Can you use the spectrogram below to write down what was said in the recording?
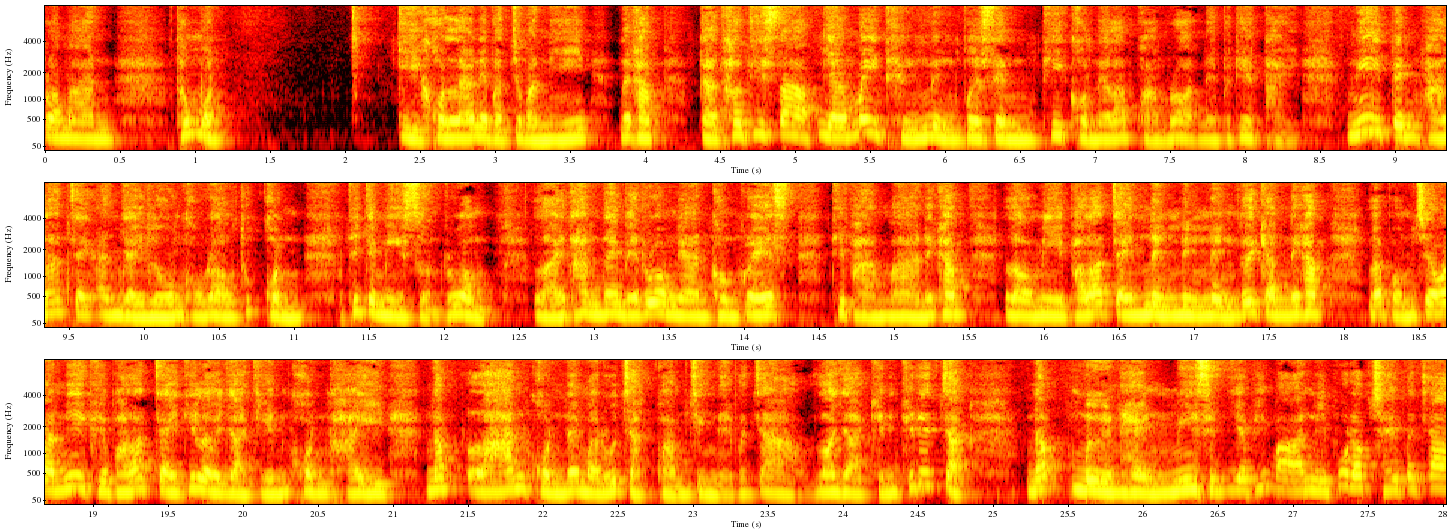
ประมาณทั้งหมด กี่คนแล้วในปัจจุบันนี้นะครับ แต่เท่าที่ทราบยังไม่ถึง 1%ที่คนได้รับความรอดในประเทศไทย นี่เป็นภาระใจอันใหญ่หลวงของเราทุกคนที่จะมีส่วนร่วม หลายท่านได้ไปร่วมงานคอนเกรสที่ผ่านมานะครับ เรามีภาระใจ 111 ด้วยกันนะครับ และผมเชื่อว่านี่คือภาระใจที่เราอยากเห็นคนไทย นับล้านคนได้มารู้จักความจริงในพระเจ้า เราอยากเห็นคริสตจักรนับหมื่นแห่งมีสิทธิพิบาลมีผู้รับใช้พระเจ้า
